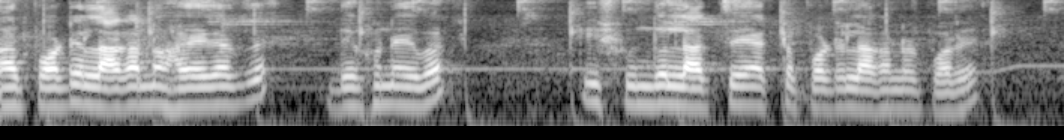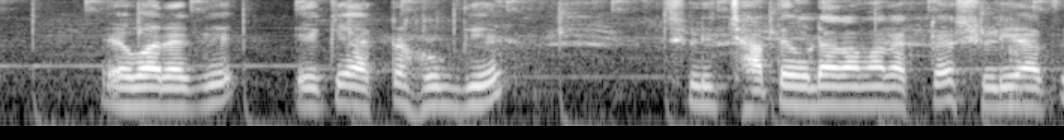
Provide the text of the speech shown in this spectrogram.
আর পটে লাগানো হয়ে গেছে। দেখুন এবার কি সুন্দর লাগছে একটা পটে লাগানোর পরে। এবার একে একে একটা হুক দিয়ে সিঁড়ির ছাতে ওঠার আমার একটা সিঁড়ি আছে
